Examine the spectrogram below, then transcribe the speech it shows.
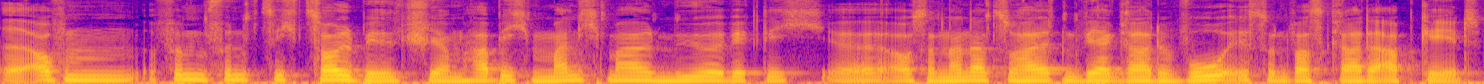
Äh, auf dem 55 Zoll Bildschirm habe ich manchmal Mühe, wirklich äh, auseinanderzuhalten, wer gerade wo ist und was gerade abgeht.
